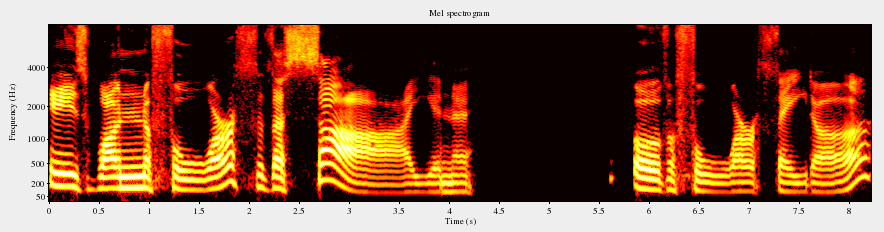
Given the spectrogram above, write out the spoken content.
is 1 fourth the sine of 4 theta.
